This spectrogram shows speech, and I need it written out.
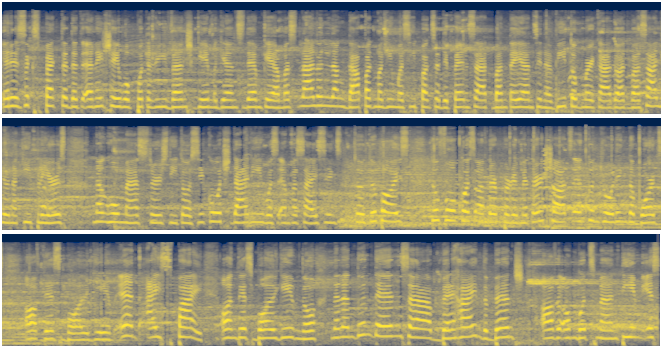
It is expected that the NHA will put a revenge game against them kaya mas lalo nilang dapat maging masipag sa depensa at bantayan sina Vitog Mercado at Vasallo na key players ng Home Masters dito. Si Coach Danny was emphasizing to the boys to focus on their perimeter shots and controlling the boards of this ball game. And I spy on this ball game no na nandun din sa behind the bench of the Ombudsman team is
